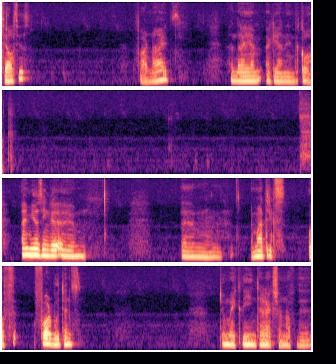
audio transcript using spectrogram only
Celsius Fahrenheit and I am again in the clock. I'm using a, um, um, a matrix of four buttons to make the interaction of the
